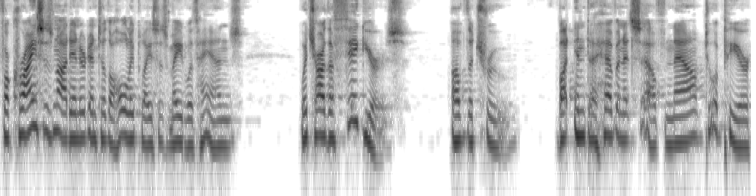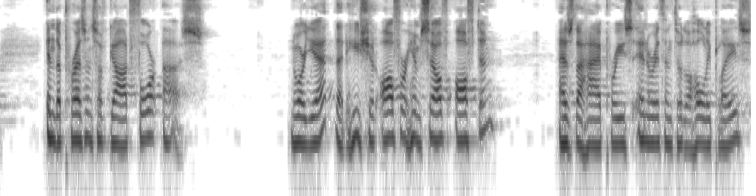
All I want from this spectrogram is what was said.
For Christ is not entered into the holy places made with hands, which are the figures of the true, but into heaven itself, now to appear in the presence of God for us nor yet that he should offer himself often as the high priest entereth into the holy place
